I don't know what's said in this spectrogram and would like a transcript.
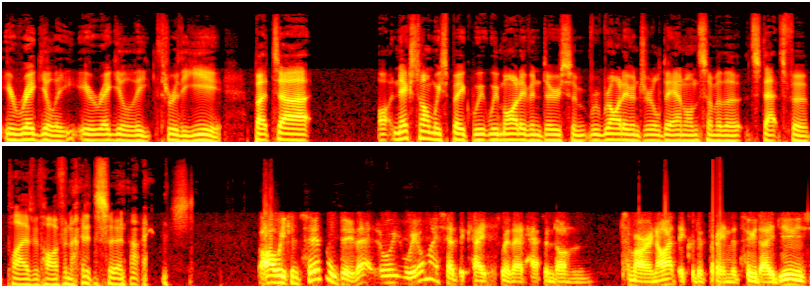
irregularly, irregularly through the year. But next time we speak, we, we might even do some. We might even drill down on some of the stats for players with hyphenated surnames. Oh, we can certainly do that. We, we almost had the case where that happened on tomorrow night. There could have been the two debuts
